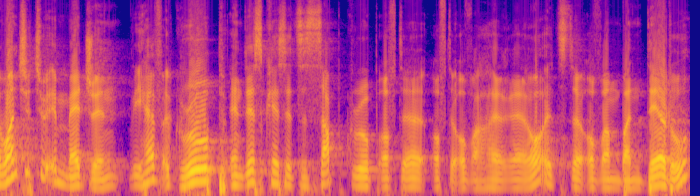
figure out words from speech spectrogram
want you to imagine we have a group, in this case it's a subgroup of the, of the Ovaherero, it's the Ovambanderu.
